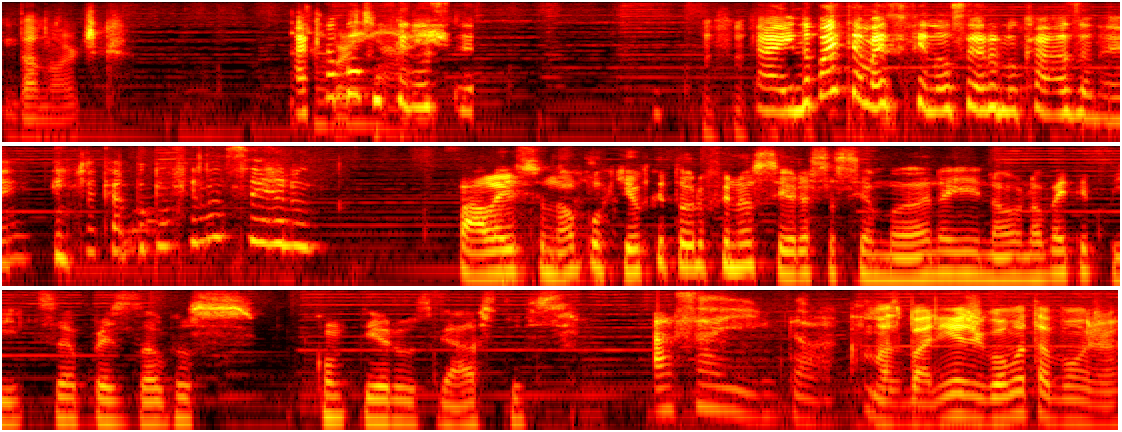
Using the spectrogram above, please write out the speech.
da Nórdica. Acabou com o Também acho. financeiro. Aí não vai ter mais financeiro no caso, né? A gente acaba com o financeiro. Fala isso não, porque eu que tô no financeiro essa semana e não, não vai ter pizza. Precisamos conter os gastos. Açaí, então. Ah, mas balinhas de goma tá bom já.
